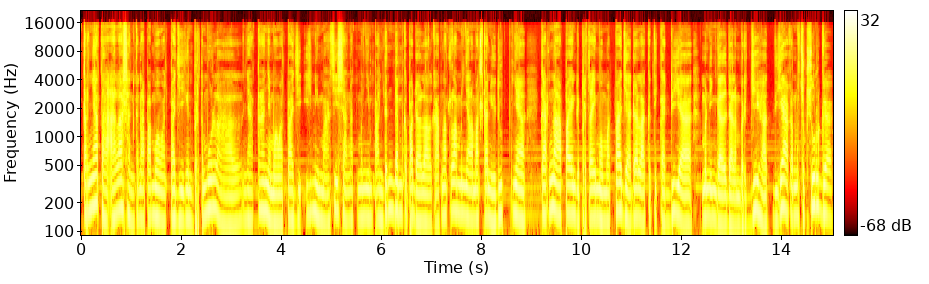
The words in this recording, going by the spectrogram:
Ternyata alasan kenapa Muhammad Paji ingin bertemu Lal Nyatanya Muhammad Paji ini masih sangat menyimpan dendam kepada Lal Karena telah menyelamatkan hidupnya. Karena apa yang dipercayai Muhammad Paji adalah ketika dia meninggal dalam berjihad Dia akan masuk surga.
